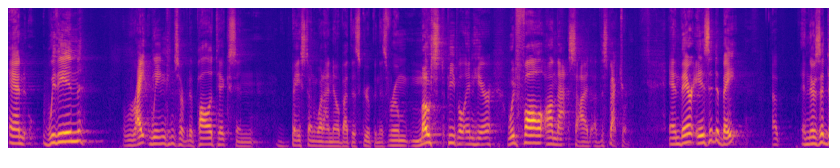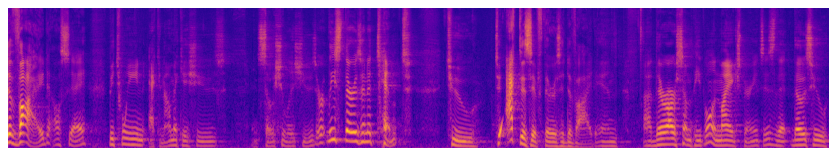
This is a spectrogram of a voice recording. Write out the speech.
And within right wing conservative politics, and based on what I know about this group in this room, most people in here would fall on that side of the spectrum. And there is a debate, and there's a divide, I'll say, between economic issues and social issues, or at least there is an attempt to, to act as if there is a divide. And uh, there are some people, in my experience, is that those who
